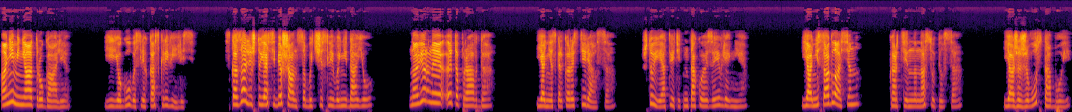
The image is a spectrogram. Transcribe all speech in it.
«Они меня отругали». Ее губы слегка скривились. «Сказали, что я себе шанса быть счастливой не даю. Наверное, это правда». Я несколько растерялся. Что ей ответить на такое заявление? «Я не согласен», картинно насупился. Я же живу с тобой.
